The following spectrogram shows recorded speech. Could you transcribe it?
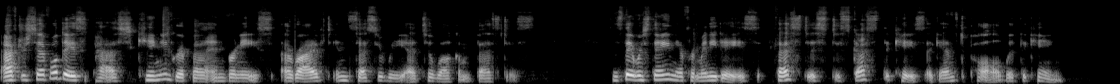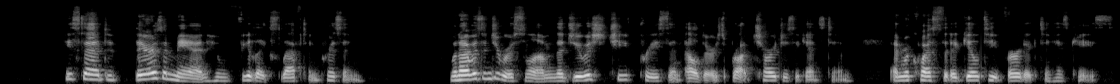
After several days had passed, King Agrippa and Bernice arrived in Caesarea to welcome Festus. Since they were staying there for many days, Festus discussed the case against Paul with the king. He said, There is a man whom Felix left in prison. When I was in Jerusalem, the Jewish chief priests and elders brought charges against him and requested a guilty verdict in his case.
